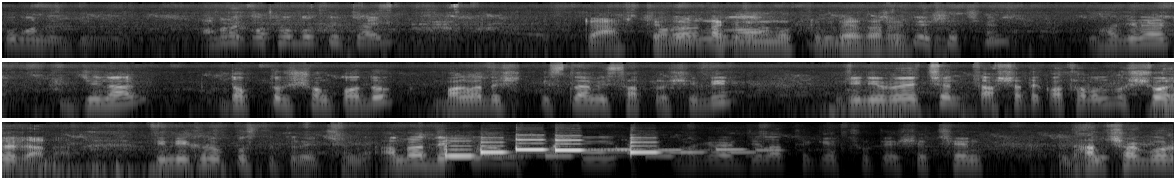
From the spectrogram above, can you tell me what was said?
কমানোর জন্য। আমরা কথা বলতে চাই একটু আসতে পারো না কিন্তু মুখ এসেছেন। ভাগেরহাট জেলার দপ্তর সম্পাদক বাংলাদেশ ইসলামী ছাত্র শিবির যিনি রয়েছেন তার সাথে কথা বলব সোহেল রানা। তিনি এখানে উপস্থিত রয়েছেন। আমরা দেখলাম আপনি ভাগেরহাট জেলা থেকে ছুটে এসেছেন ধানসাগর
